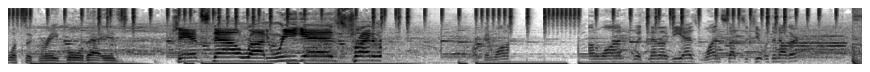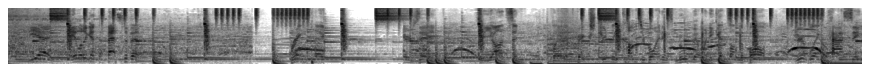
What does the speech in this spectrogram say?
What a great ball that is. Chance now. Rodriguez trying to. Working one on one with Memo Diaz. One substitute with another. Diaz able to get the best of it. Bring players in. So Janssen, player that's extremely comfortable in his movement when he gets on the ball. Dribbling, passing.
